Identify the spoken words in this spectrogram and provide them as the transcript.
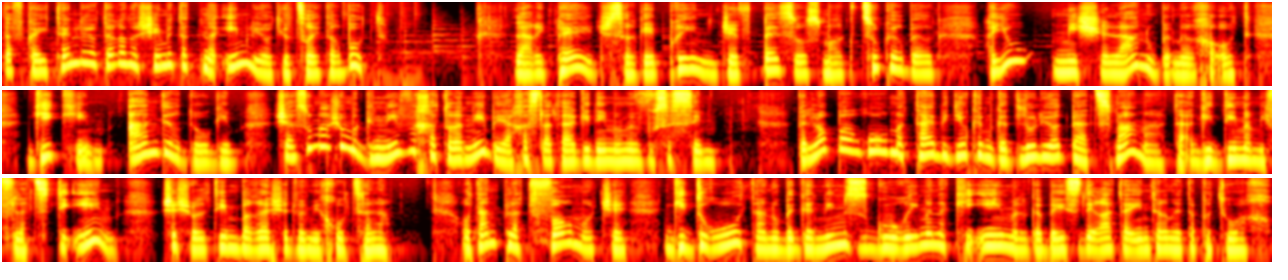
דווקא ייתן ליותר אנשים את התנאים להיות יוצרי תרבות. לארי פייג', סרגי ברין, ג'ף בזוס, מרק צוקרברג, היו משלנו במרכאות, גיקים, אנדרדוגים, שעשו משהו מגניב וחתרני ביחס לתאגידים המבוססים. ולא ברור מתי בדיוק הם גדלו להיות בעצמם התאגידים המפלצתיים ששולטים ברשת ומחוצה לה. אותן פלטפורמות שגידרו אותנו בגנים סגורים ענקיים על גבי שדרת האינטרנט הפתוח.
